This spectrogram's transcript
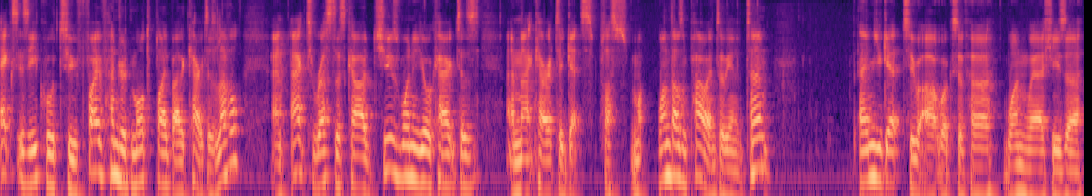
X is equal to 500 multiplied by the character's level. And act restless card, choose one of your characters, and that character gets plus 1000 power until the end of the turn. And you get two artworks of her, one where she's uh,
